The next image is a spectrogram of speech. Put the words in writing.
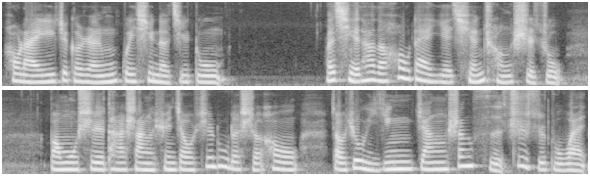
后来，这个人归信了基督，而且他的后代也虔诚侍主。保牧师踏上宣教之路的时候，早就已经将生死置之度外。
